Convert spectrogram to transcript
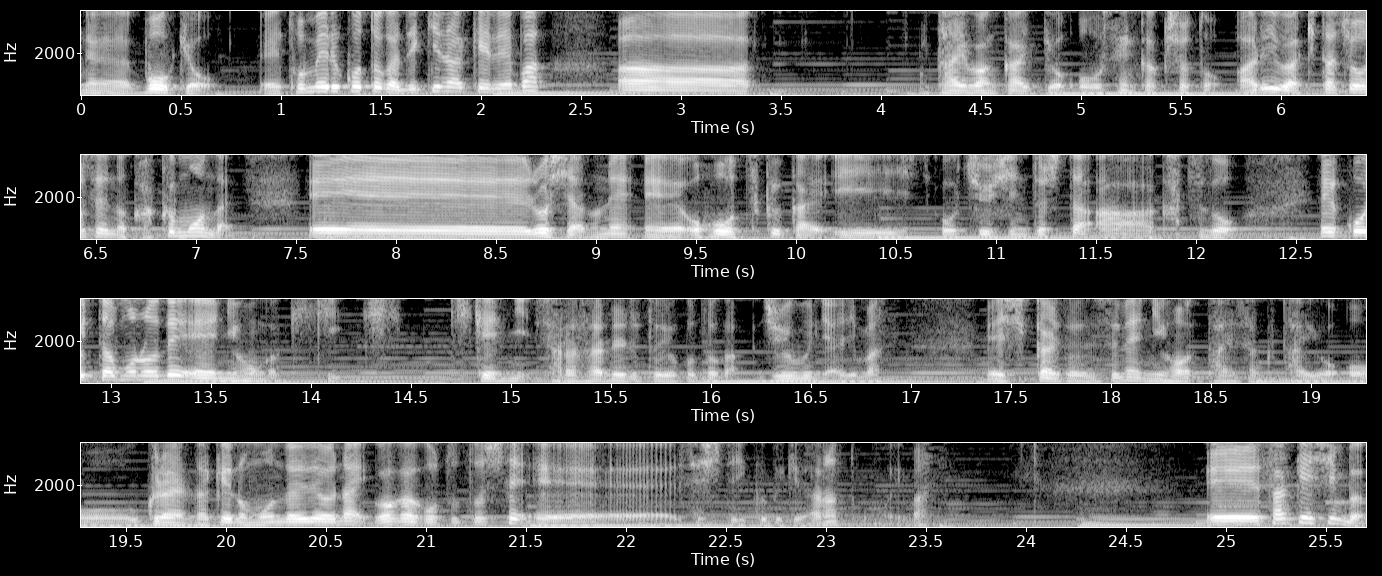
え、暴挙、え、止めることができなければ、あ台湾海峡、尖閣諸島、あるいは北朝鮮の核問題、えー、ロシアのね、えー、オホーツク海を中心としたあ活動、えー、こういったもので、えー、日本が危機、危危険にさらされるということが十分にあります。えー、しっかりとですね、日本対策対応、ウクライナだけの問題ではない我がこととして、えー、接していくべきだなと思います。えー、産経新聞、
